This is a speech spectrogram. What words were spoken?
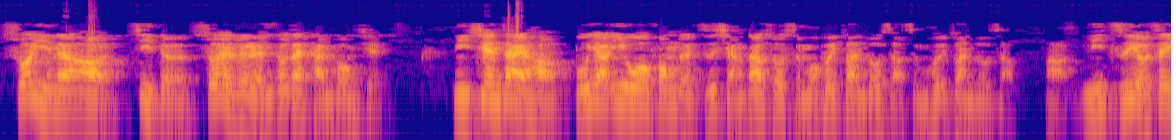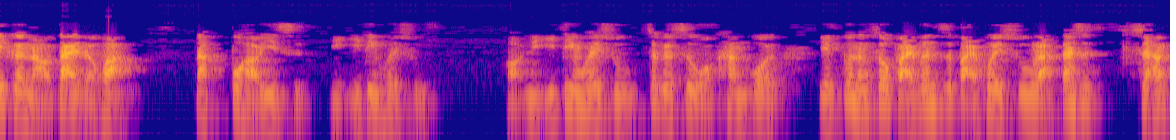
所以呢，哦，记得所有的人都在谈风险，你现在哈不要一窝蜂的只想到说什么会赚多少，什么会赚多少啊，你只有这一个脑袋的话，那不好意思，你一定会输，哦，你一定会输，这个是我看过，也不能说百分之百会输了，但是想。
